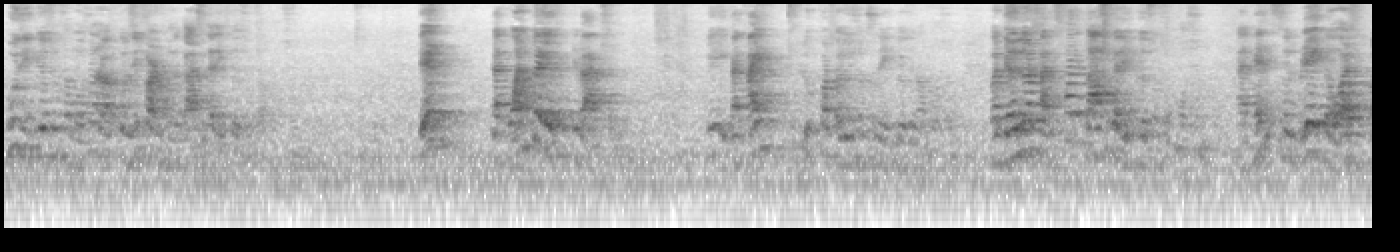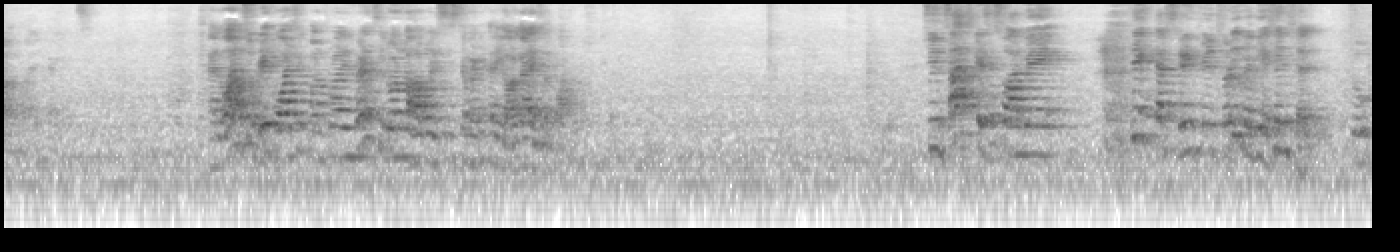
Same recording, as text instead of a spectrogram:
whose equations of motion are of course different from the classical equations then that one pair effective action, okay, you can find, look for solutions to the equation of motion, but they will not satisfy classical equations of motion and hence will break the worldsheet conformal invariance. And once you break worldsheet conformal invariance, you don't know how to systematically organize your theory. So in such cases, one may think that string field theory may be essential to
